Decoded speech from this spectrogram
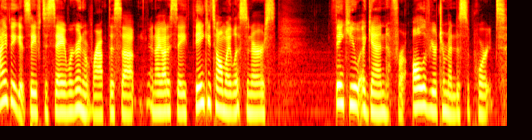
I think it's safe to say we're going to wrap this up. And I got to say thank you to all my listeners. Thank you again for all of your tremendous support.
